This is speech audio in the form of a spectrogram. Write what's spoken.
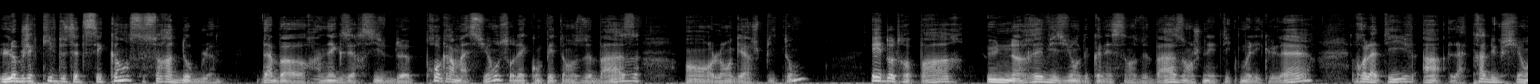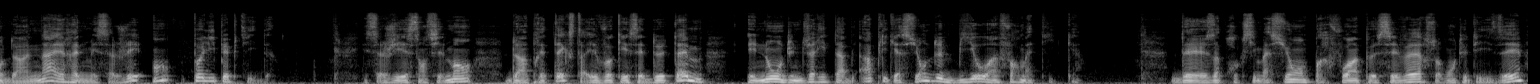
L'objectif de cette séquence sera double. D'abord, un exercice de programmation sur les compétences de base en langage Python, et d'autre part, une révision de connaissances de base en génétique moléculaire relative à la traduction d'un ARN messager en polypeptide. Il s'agit essentiellement d'un prétexte à évoquer ces deux thèmes et non d'une véritable application de bioinformatique. Des approximations parfois un peu sévères seront utilisées.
